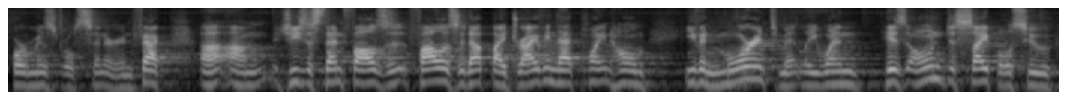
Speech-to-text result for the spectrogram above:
poor, miserable sinner. In fact, uh, um, Jesus then follows, follows it up by driving that point home even more intimately when his own disciples, who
